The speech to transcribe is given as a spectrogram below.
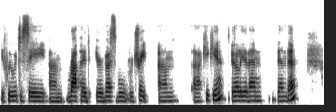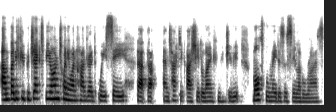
if we were to see um, rapid irreversible retreat um, uh, kick in earlier than, than then. Um, but if you project beyond 2100, we see that that Antarctic ice sheet alone can contribute multiple metres of sea level rise.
